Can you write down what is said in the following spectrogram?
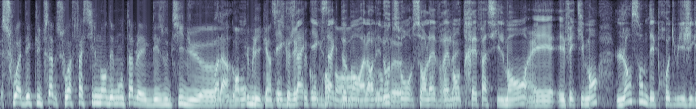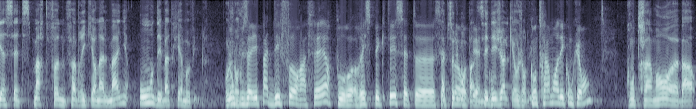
soit déclipsable, soit facilement démontable avec des outils du euh, grand public. Hein, c'est ce que j'ai cru comprendre. Exactement. Alors les nôtres s'enlèvent vraiment très facilement. Et effectivement, l'ensemble des produits Giga 7 smartphones fabriqués en Allemagne ont des batteries amovibles. Donc vous n'avez pas d'effort à faire pour respecter cette, euh, cette Absolument pas. C'est déjà le cas aujourd'hui. Contrairement à des concurrents? Contrairement euh, bah,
